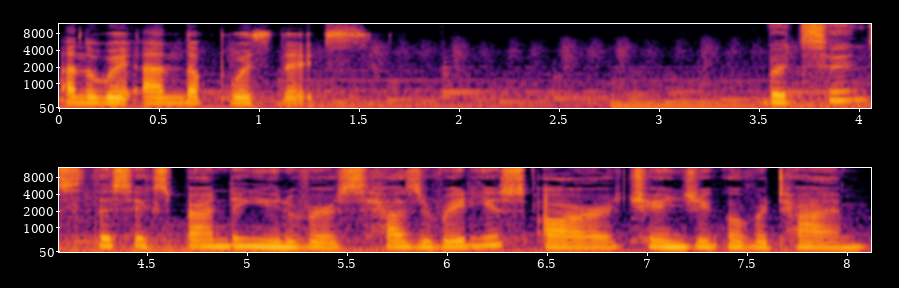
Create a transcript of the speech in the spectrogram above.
And we end up with this. But since this expanding universe has a radius r changing over time,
